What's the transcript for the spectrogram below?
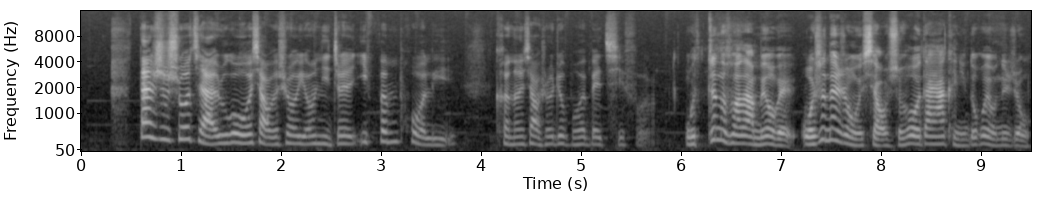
但是说起来，如果我小的时候有你这一分魄力，可能小时候就不会被欺负了。我真的从小到大没有被，我是那种小时候大家肯定都会有那种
